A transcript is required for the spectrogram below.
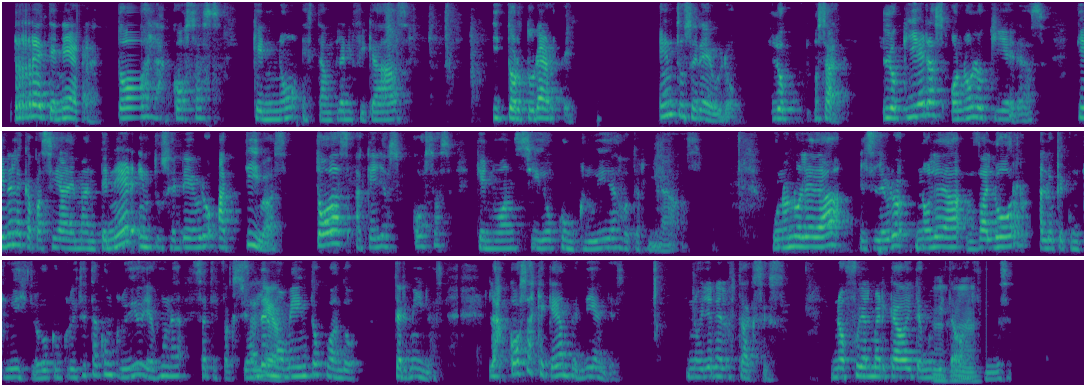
retener todas las cosas que no están planificadas y torturarte en tu cerebro, lo, o sea, lo quieras o no lo quieras, tiene la capacidad de mantener en tu cerebro activas todas aquellas cosas que no han sido concluidas o terminadas. Uno no le da, el cerebro no le da valor a lo que concluiste. Lo que concluiste está concluido y es una satisfacción del Salió. momento cuando terminas. Las cosas que quedan pendientes. No llené los taxes. No fui al mercado y tengo invitados de semana.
